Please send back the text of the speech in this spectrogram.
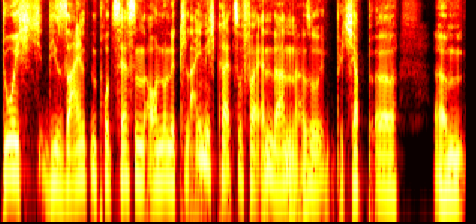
durchdesignten Prozessen auch nur eine Kleinigkeit zu verändern. Also ich habe äh, ähm,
